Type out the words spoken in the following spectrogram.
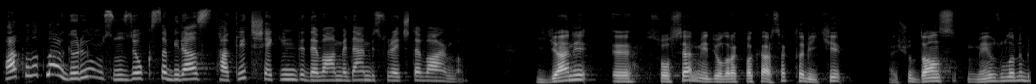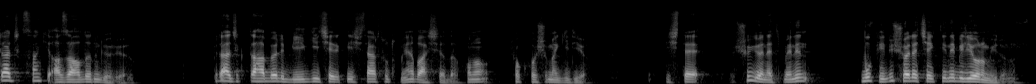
farklılıklar görüyor musunuz yoksa biraz taklit şeklinde devam eden bir süreçte var mı? Yani e, sosyal medya olarak bakarsak tabii ki e, şu dans mevzularının birazcık sanki azaldığını görüyorum. Birazcık daha böyle bilgi içerikli işler tutmaya başladı. Onu çok hoşuma gidiyor. İşte şu yönetmenin bu filmi şöyle çektiğini biliyor muydunuz?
